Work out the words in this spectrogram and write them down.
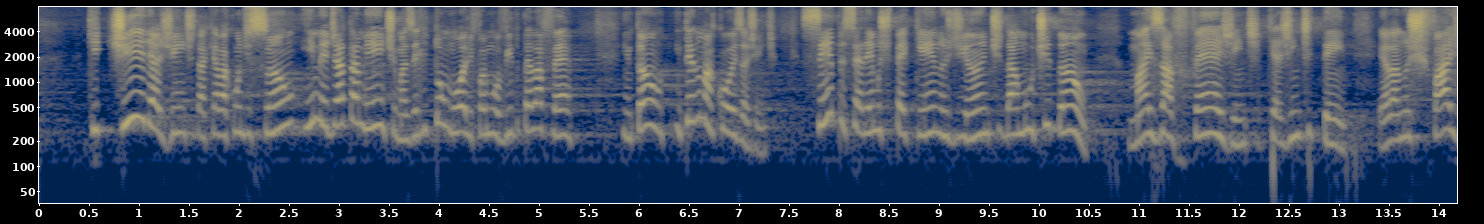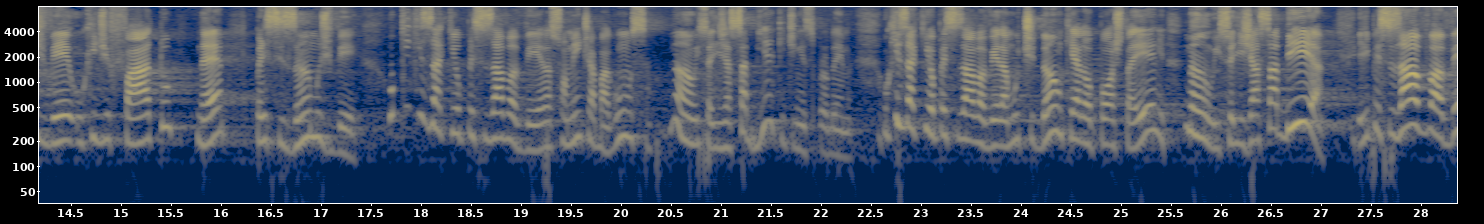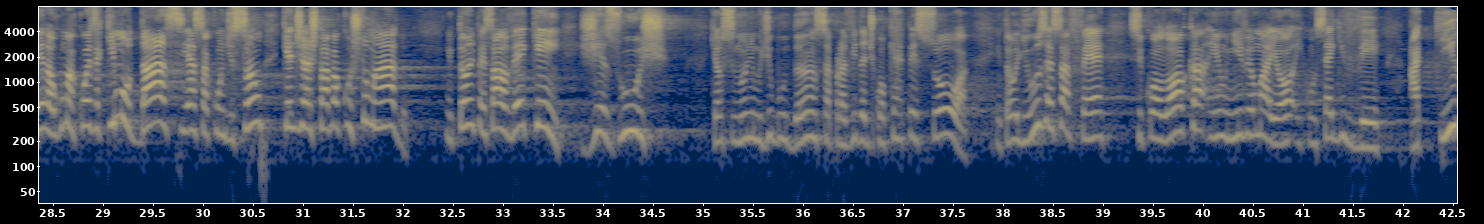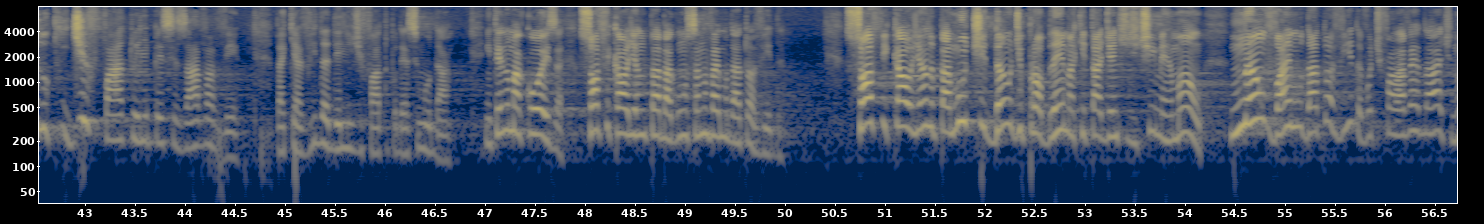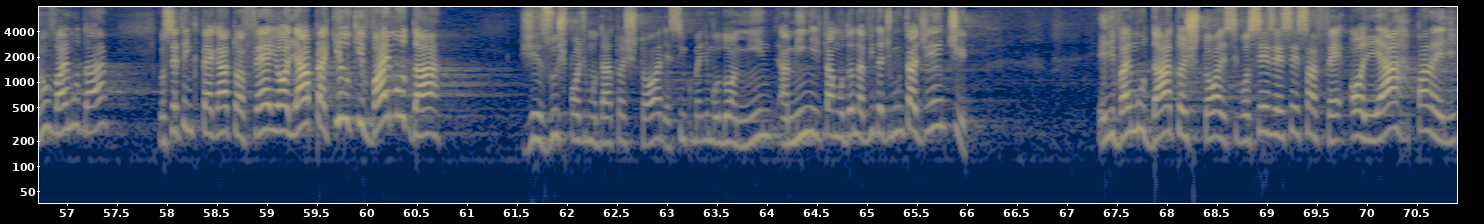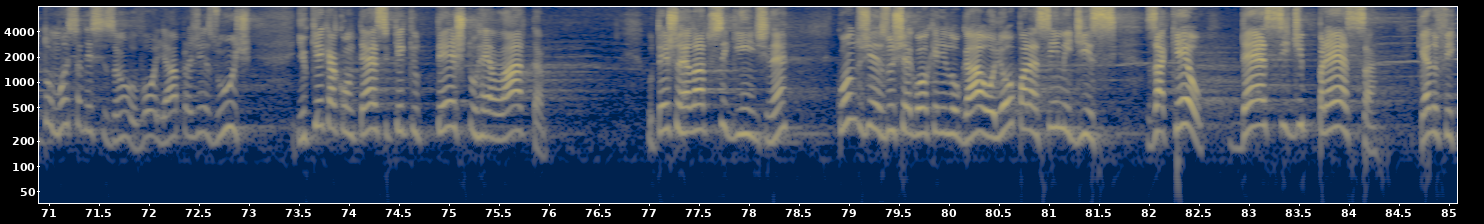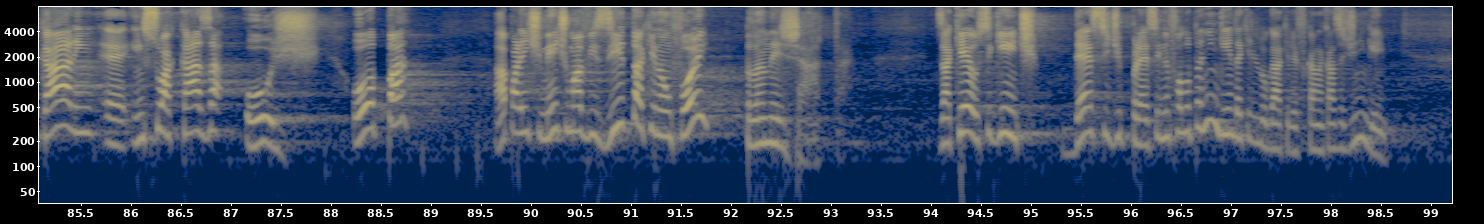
que tire a gente daquela condição imediatamente, mas ele tomou, ele foi movido pela fé. Então, entenda uma coisa, gente: sempre seremos pequenos diante da multidão, mas a fé, gente, que a gente tem, ela nos faz ver o que de fato, né, precisamos ver. O que, que Zaqueu precisava ver? Era somente a bagunça? Não, isso ele já sabia que tinha esse problema. O que Zaqueu precisava ver? A multidão que era oposta a ele? Não, isso ele já sabia. Ele precisava ver alguma coisa que mudasse essa condição que ele já estava acostumado. Então ele precisava ver quem? Jesus, que é o sinônimo de mudança para a vida de qualquer pessoa. Então ele usa essa fé, se coloca em um nível maior e consegue ver aquilo que de fato ele precisava ver, para que a vida dele de fato pudesse mudar. Entenda uma coisa: só ficar olhando para a bagunça não vai mudar a tua vida. Só ficar olhando para a multidão de problema que está diante de ti, meu irmão, não vai mudar a tua vida. Vou te falar a verdade, não vai mudar. Você tem que pegar a tua fé e olhar para aquilo que vai mudar. Jesus pode mudar a tua história, assim como ele mudou a mim, a mim ele está mudando a vida de muita gente. Ele vai mudar a tua história, se você exercer essa fé, olhar para ele. Ele tomou essa decisão, eu vou olhar para Jesus. E o que, que acontece, o que, que o texto relata? O texto relata o seguinte, né? Quando Jesus chegou àquele lugar, olhou para cima e disse: Zaqueu, desce depressa, quero ficar em, é, em sua casa hoje. Opa, aparentemente uma visita que não foi planejada. Zaqueu, o seguinte, desce depressa. Ele não falou para ninguém daquele lugar que ele ia ficar na casa de ninguém.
